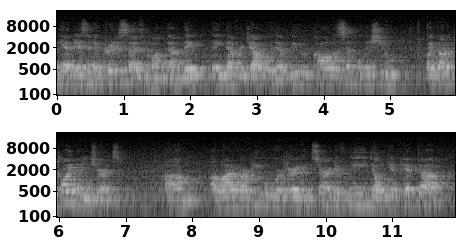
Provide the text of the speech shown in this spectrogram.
again, isn't a criticism of them. They, they never dealt with it. We would call a simple issue like unemployment insurance. Um, A lot of our people were very concerned, if we don't get picked up,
